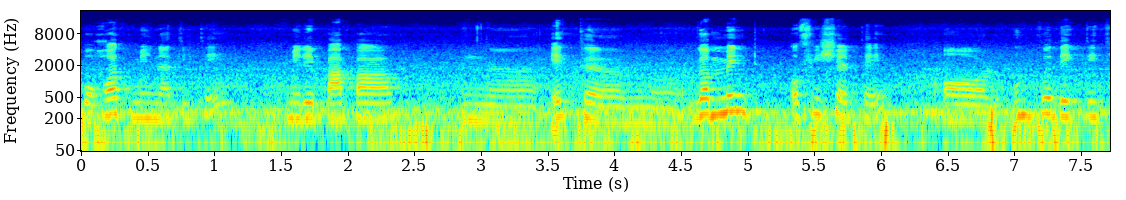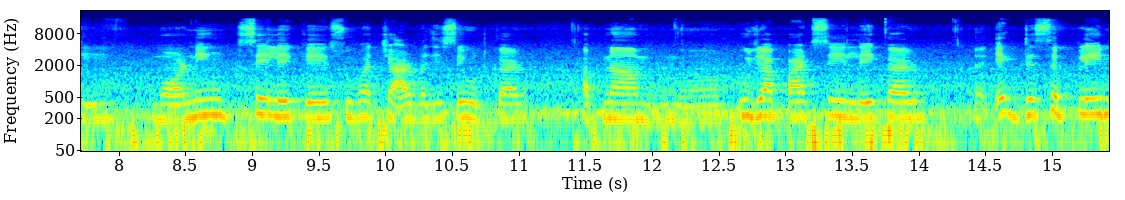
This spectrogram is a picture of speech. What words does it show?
बहुत मेहनती थे मेरे पापा एक गवर्नमेंट ऑफिसर थे और उनको देखती थी। मॉर्निंग से लेके सुबह चार बजे से उठकर अपना पूजा पाठ से लेकर एक डिसिप्लिन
